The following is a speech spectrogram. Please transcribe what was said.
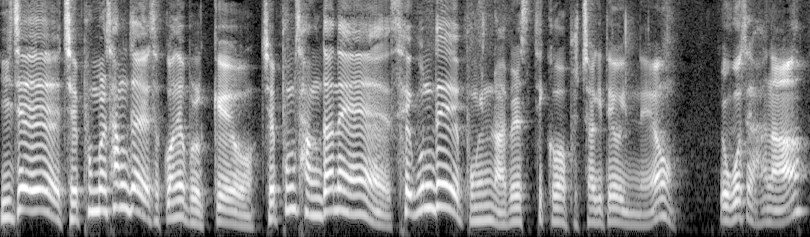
이제 제품을 상자에서 꺼내 볼게요. 제품 상단에 세 군데의 봉인 라벨 스티커가 부착이 되어 있네요. 요곳에 하나,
